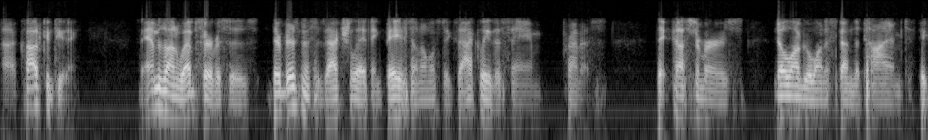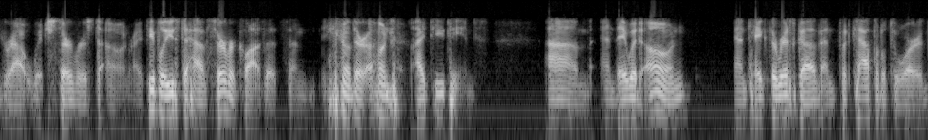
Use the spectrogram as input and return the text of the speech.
uh, cloud computing. Amazon Web Services, their business is actually, I think, based on almost exactly the same premise that customers no longer want to spend the time to figure out which servers to own, right? People used to have server closets and you know their own IT teams um, and they would own and take the risk of and put capital towards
